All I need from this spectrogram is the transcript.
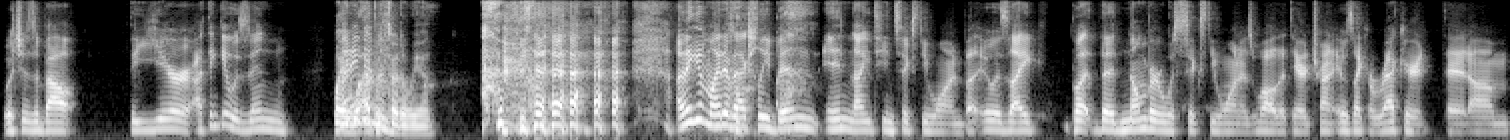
which is about the year. I think it was in. Wait, what episode are we in? I think it might have actually been in 1961, but it was like, but the number was 61 as well. That they were trying. It was like a record that um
